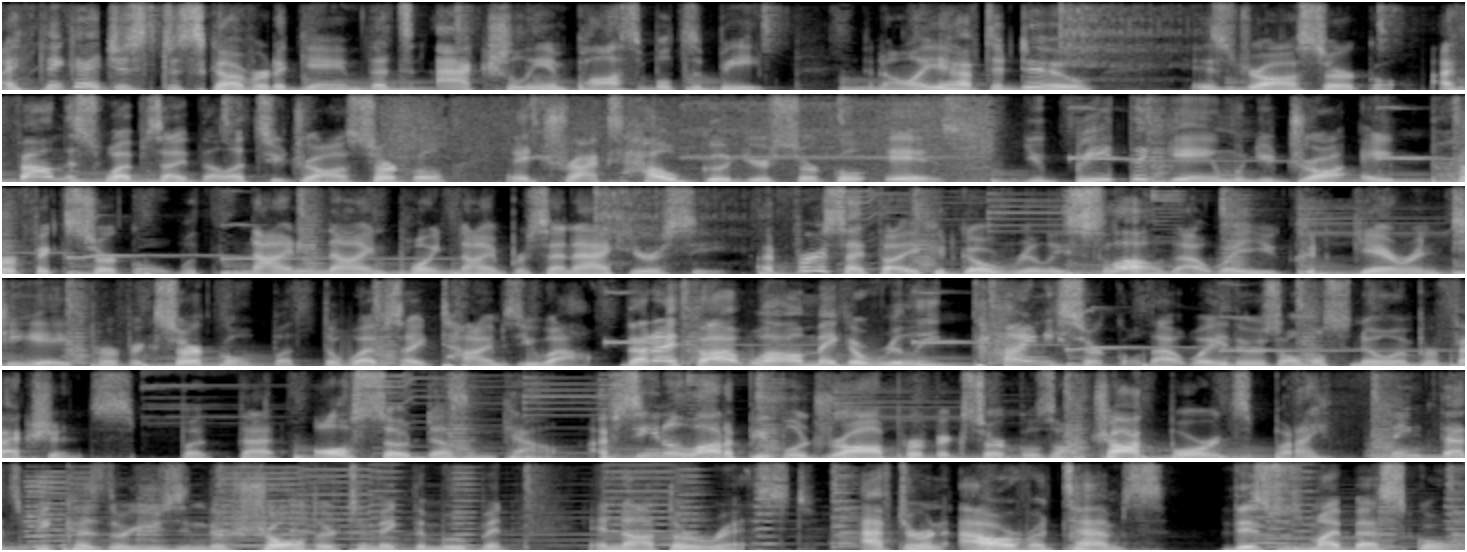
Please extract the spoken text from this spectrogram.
I think I just discovered a game that's actually impossible to beat, and all you have to do is draw a circle. I found this website that lets you draw a circle and it tracks how good your circle is. You beat the game when you draw a perfect circle with 99.9% accuracy. At first I thought you could go really slow, that way you could guarantee a perfect circle, but the website times you out. Then I thought, well, I'll make a really tiny circle, that way there's almost no imperfections, but that also doesn't count. I've seen a lot of people draw perfect circles on chalkboards, but I think that's because they're using their shoulder to make the movement and not their wrist. After an hour of attempts, this was my best score.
